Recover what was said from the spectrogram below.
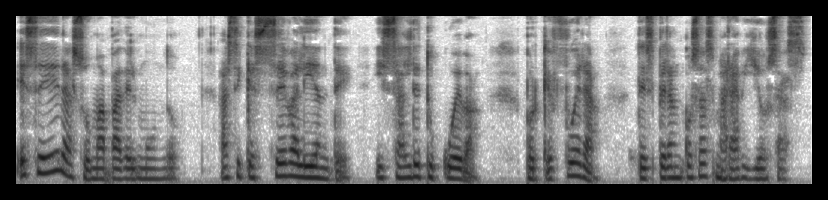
Ese era su mapa del mundo. Así que sé valiente y sal de tu cueva, porque fuera te esperan cosas maravillosas.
